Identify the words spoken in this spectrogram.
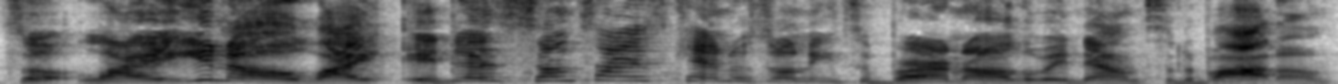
so, like, you know, like it does. Sometimes candles don't need to burn all the way down to the bottom.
